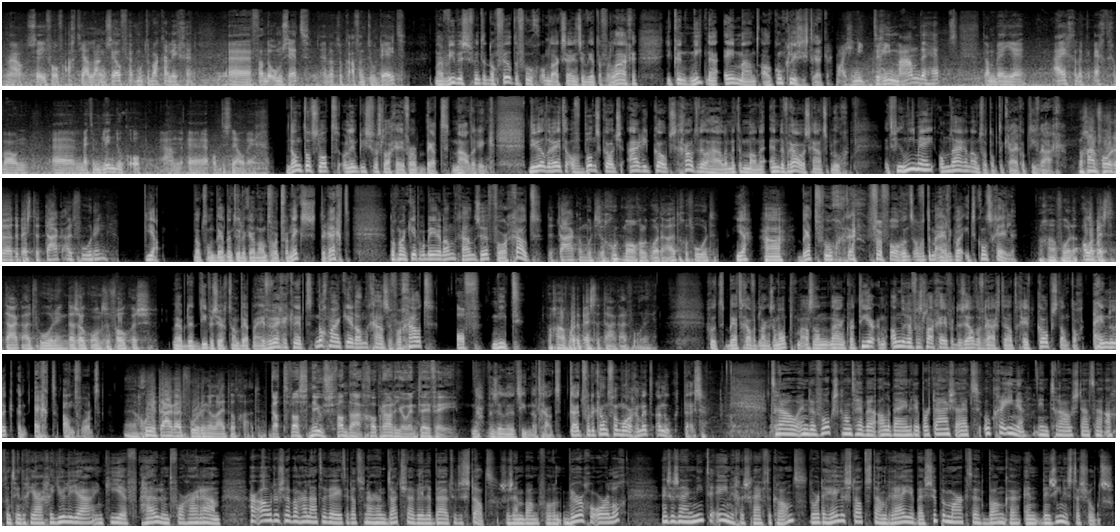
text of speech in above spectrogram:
nou, zeven of acht jaar lang zelf heb moeten wakker liggen uh, van de omzet. En dat ook af en toe deed. Maar Wiebes vindt het nog veel te vroeg om de accijnzen weer te verlagen. Je kunt niet na één maand al conclusies trekken. Maar als je niet drie maanden hebt, dan ben je eigenlijk echt gewoon uh, met een blinddoek op aan, uh, op de snelweg. Dan tot slot Olympisch verslaggever Bert Maalderink. Die wilde weten of bondscoach Arie Koops goud wil halen... met de mannen- en de vrouwenschaatsploeg. Het viel niet mee om daar een antwoord op te krijgen op die vraag. We gaan voor uh, de beste taakuitvoering. Ja, dat vond Bert natuurlijk een antwoord voor niks, terecht. Nog maar een keer proberen dan, gaan ze voor goud. De taken moeten zo goed mogelijk worden uitgevoerd. Ja, ha, Bert vroeg vervolgens of het hem eigenlijk wel iets kon schelen. We gaan voor de allerbeste taakuitvoering, dat is ook onze focus. We hebben de diepe zucht van Bert maar even weggeknipt. Nog maar een keer dan, gaan ze voor goud of niet? We gaan voor de beste taakuitvoering. Goed, Bert gaf het langzaam op. Maar als dan na een kwartier een andere verslaggever dezelfde vraag stelt... geeft Koops dan toch eindelijk een echt antwoord. Uh, goede taakuitvoeringen leidt tot goud. Dat was nieuws vandaag op radio en tv. Nou, we zullen het zien, dat goud. Tijd voor de krant van morgen met Anouk Thijssen. Trouw en de Volkskrant hebben allebei een reportage uit Oekraïne. In Trouw staat de 28-jarige Julia in Kiev huilend voor haar raam. Haar ouders hebben haar laten weten dat ze naar hun dacha willen buiten de stad. Ze zijn bang voor een burgeroorlog. En ze zijn niet de enige, schrijft de krant. Door de hele stad staan rijen bij supermarkten, banken en benzinestations.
